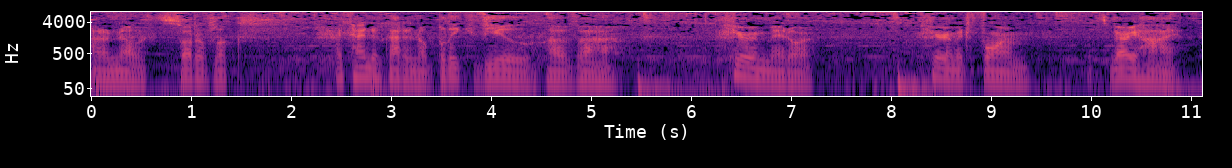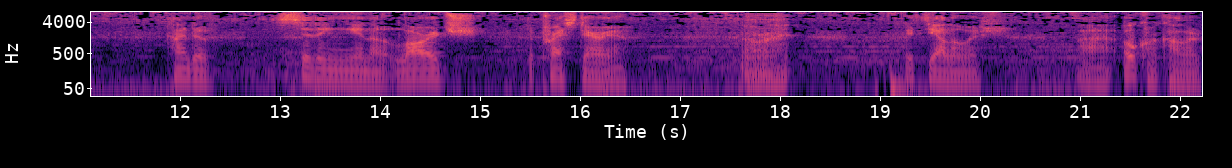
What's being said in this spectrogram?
I don't know, it sort of looks, I kind of got an oblique view of, uh, pyramid or pyramid form. It's very high, kind of sitting in a large, depressed area. All right. It's yellowish, uh, ochre colored.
